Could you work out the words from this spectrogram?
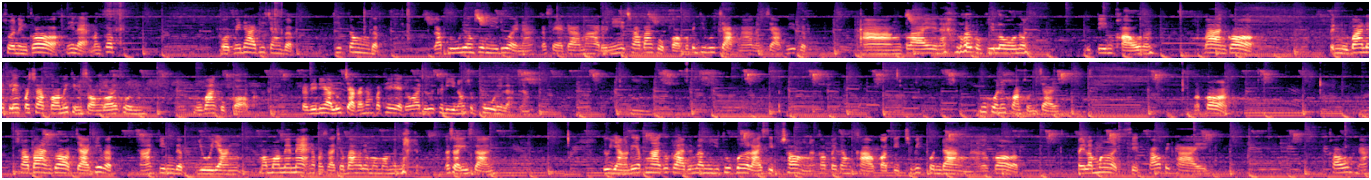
ส่วนหนึ่งก็นี่แหละ มันก็ อดไม่ได้ที่จังแบบที่ต้องแบบรับรู้เรื่องพวกนี้ด้วยนะ กระแสดราม่าเดี๋ยวนี้ชาวบ้านกกอกก็เป็นที่รู้จักนะ หลังจากที่แบบห่างไกลนะร้อยกว่ากิโลนู่นอยู่ตีนเขานู่นบ้านก็เป็นหมู่บ้านเล็ก ๆ ประชากรไม่ถึง 200 คน หมู่บ้านกกอกอะแต่ทีนี้รู้จักกันทั้งประเทศเพราะว่าด้วยคดีน้องชมพู่นี่แหละนะผู้ควรให้ความสนใจ แล้วก็ ชาวบ้านก็จากที่แบบหากินแบบอยู่อย่างมอมอแม่แม่นะภาษาชาวบ้านก็เรียกมอมอแม่แม่ภาษาอีสานอยู่อย่างเรียบง่ายก็กลายเป็นว่ามียูทูบเบอร์หลายสิบช่องนะก็ไปทำข่าวก่อติดชีวิตคนดังนะแล้วก็แบบไปละเมิดสิทธิ์เขาไปถ่ายเขานะ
